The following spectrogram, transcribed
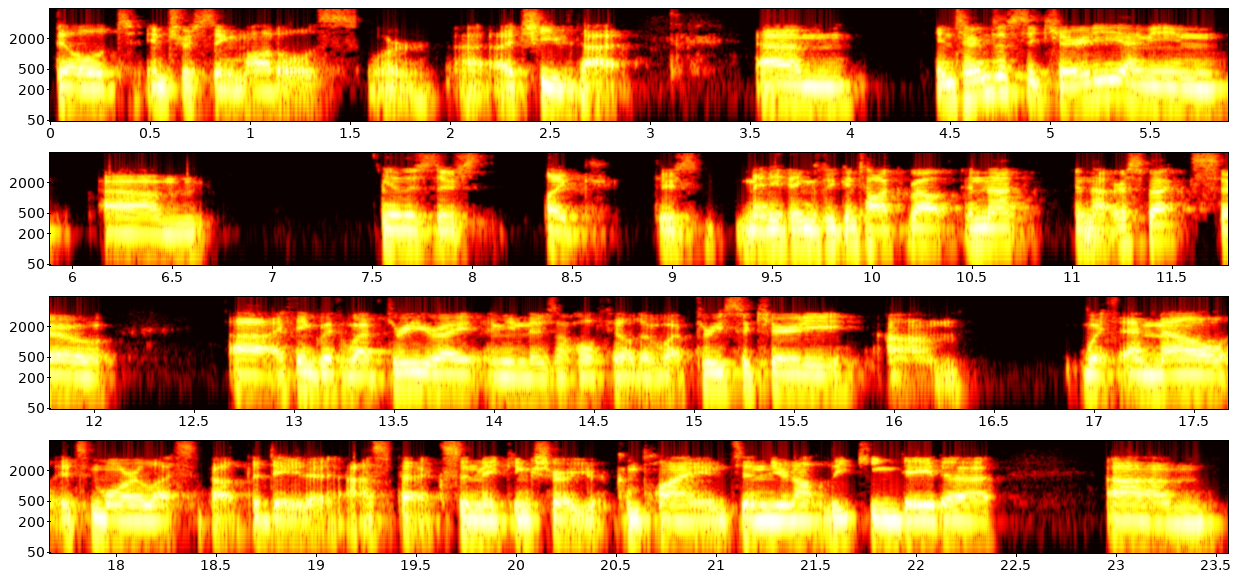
build interesting models or uh, achieve that. Um, in terms of security, I mean, um, you know, there's there's like there's many things we can talk about in that in that respect. So uh, I think with Web three, right? I mean, there's a whole field of Web three security. Um, with ML, it's more or less about the data aspects and making sure you're compliant and you're not leaking data. Um,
